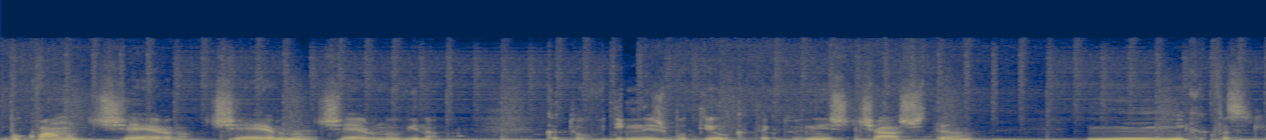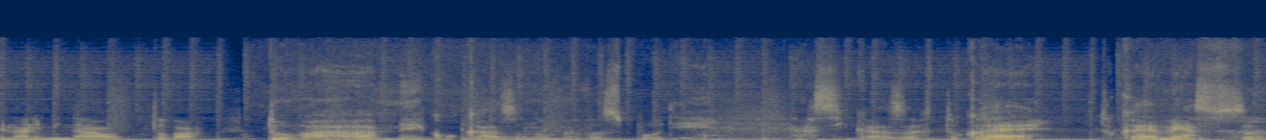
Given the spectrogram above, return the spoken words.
Буквално черно, черно, черно вино. Като вдигнеш бутилката, като вдигнеш чашата, никаква светлина не минава от това. Това, меко казано, ме възбуди. Аз си казах, тук е, тук е място.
